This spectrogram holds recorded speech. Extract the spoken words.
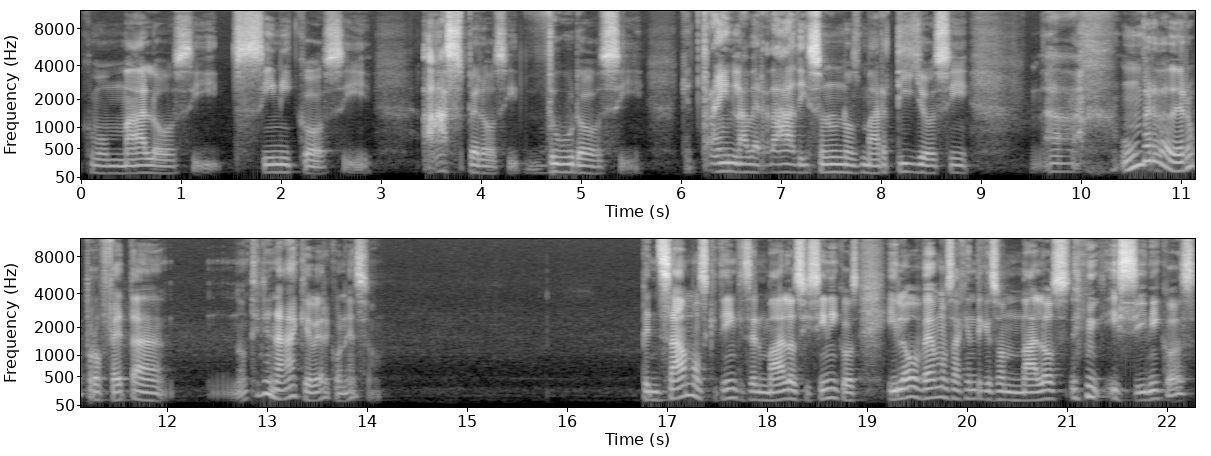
como malos y cínicos y ásperos y duros y que traen la verdad y son unos martillos y ah, un verdadero profeta no tiene nada que ver con eso pensamos que tienen que ser malos y cínicos y luego vemos a gente que son malos y cínicos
